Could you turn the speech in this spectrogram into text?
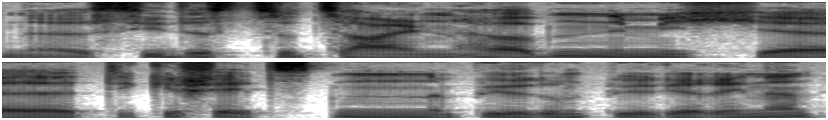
äh, sie das zu zahlen haben, nämlich die geschätzten Bürger und Bürgerinnen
